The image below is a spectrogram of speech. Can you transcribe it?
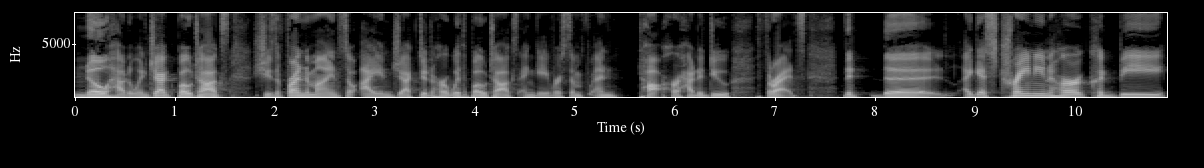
know how to inject Botox. She's a friend of mine. So I injected her with Botox and gave her some, and taught her how to do threads. The the I guess training her could be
